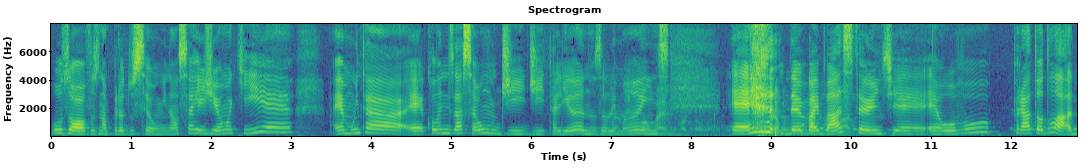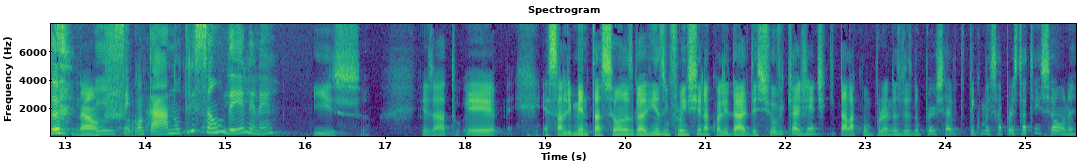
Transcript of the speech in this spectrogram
os ovos na produção. E nossa região aqui é, é muita é, colonização de, de italianos, alemães, Rondon, vai. é, vai bastante, é, é ovo pra todo lado. Não, E sem contar a nutrição dele, né? isso. Exato. É, essa alimentação das galinhas influencia na qualidade desse ovo que a gente que está lá comprando às vezes não percebe. Tem que começar a prestar atenção, né?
